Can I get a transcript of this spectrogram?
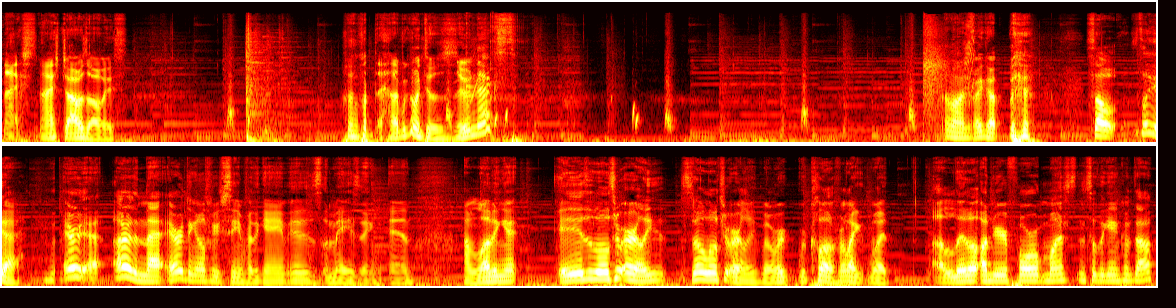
Nice. Nice job as always. what the hell? Are we going to the zoo next? Come on, wake up. so, so yeah. Other than that, everything else we've seen for the game is amazing, and I'm loving it. It is a little too early. Still a little too early, but we're, we're close. We're like, what, a little under four months until the game comes out?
